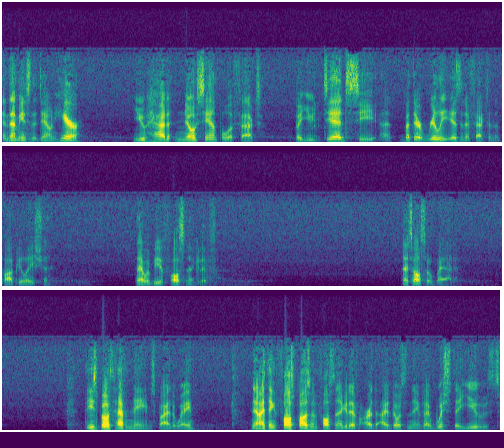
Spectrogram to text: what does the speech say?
And that means that down here, you had no sample effect, but you did see, a, but there really is an effect in the population. That would be a false negative. That's also bad. These both have names, by the way. Now, I think false positive and false negative are the, I, those are the names I wish they used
